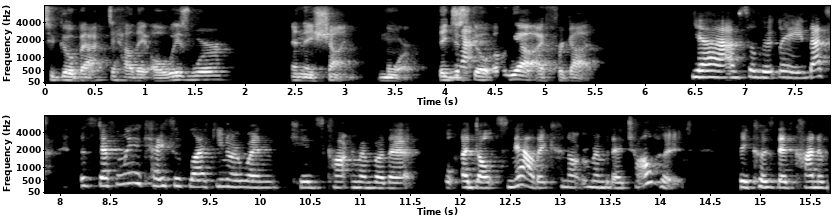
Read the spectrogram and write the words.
to go back to how they always were, and they shine more. They just Yeah. go, "Oh yeah, I forgot." Yeah, absolutely. That's that's definitely a case of like you know when kids can't remember their well, adults now they cannot remember their childhood because they've kind of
